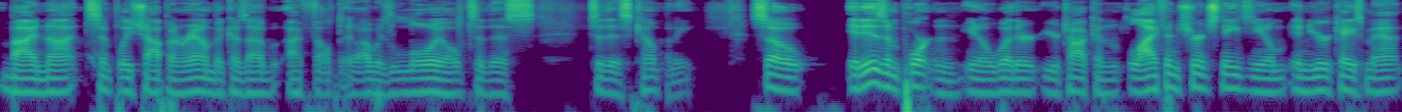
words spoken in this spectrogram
by not simply shopping around because I I felt I was loyal to this to this company. So it is important, you know, whether you're talking life insurance needs, you know, in your case, Matt,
